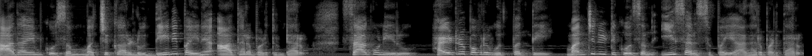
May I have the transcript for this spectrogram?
ఆదాయం కోసం మత్స్యకారులు దీనిపైనే ఆధారపడుతుంటారు. సాగునీరు హైడ్రోపవర్ ఉత్పత్తి మంచినీటి కోసం ఈ సరస్సుపై ఆధారపడతారు.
